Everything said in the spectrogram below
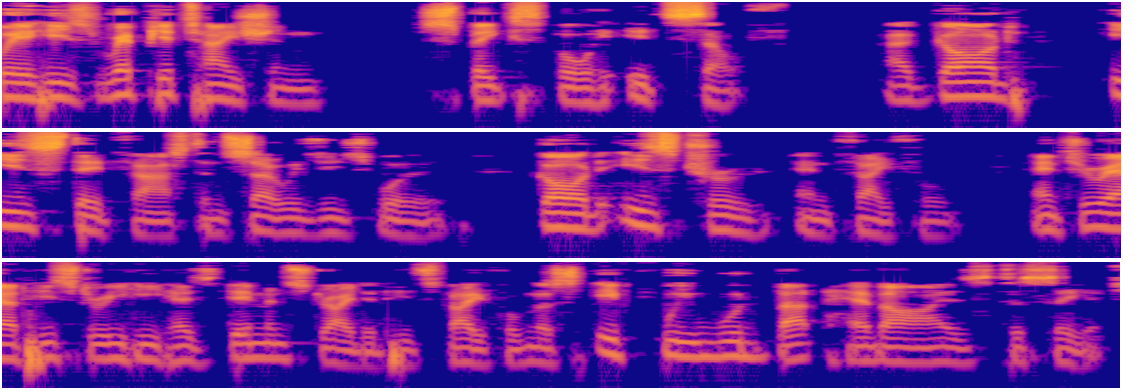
where his reputation speaks for itself. Uh, God is steadfast and so is his word. God is true and faithful. And throughout history, he has demonstrated his faithfulness if we would but have eyes to see it.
